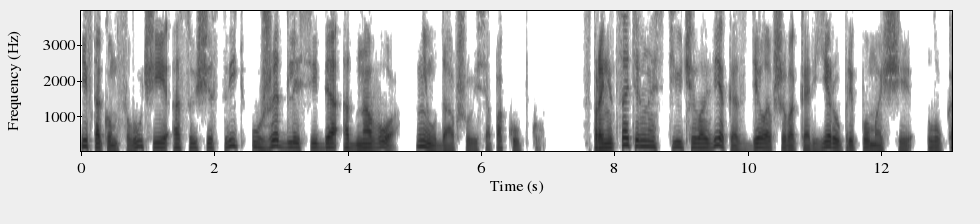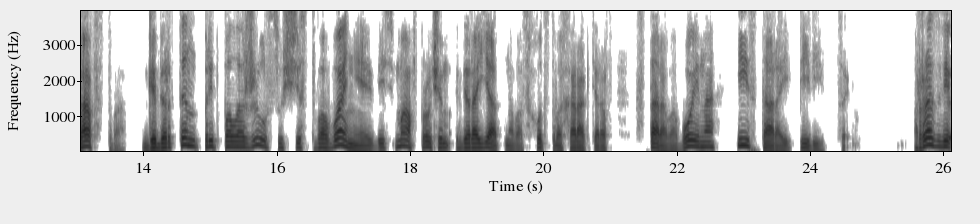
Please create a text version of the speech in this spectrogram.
и в таком случае осуществить уже для себя одного неудавшуюся покупку. С проницательностью человека, сделавшего карьеру при помощи лукавства, Габертен предположил существование весьма, впрочем, вероятного сходства характеров старого воина и старой певицы. Разве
